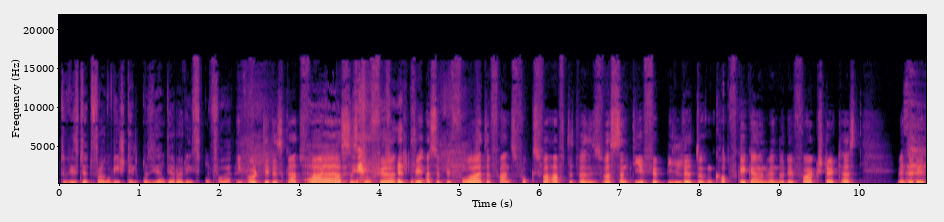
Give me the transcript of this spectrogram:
Du wirst jetzt fragen, wie stellt man sich einen Terroristen vor? Ich wollte dir das gerade fragen. Äh, was hast du für, also bevor der Franz Fuchs verhaftet worden ist, was sind dir für Bilder durch den Kopf gegangen, wenn du dir vorgestellt hast, wenn du dir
